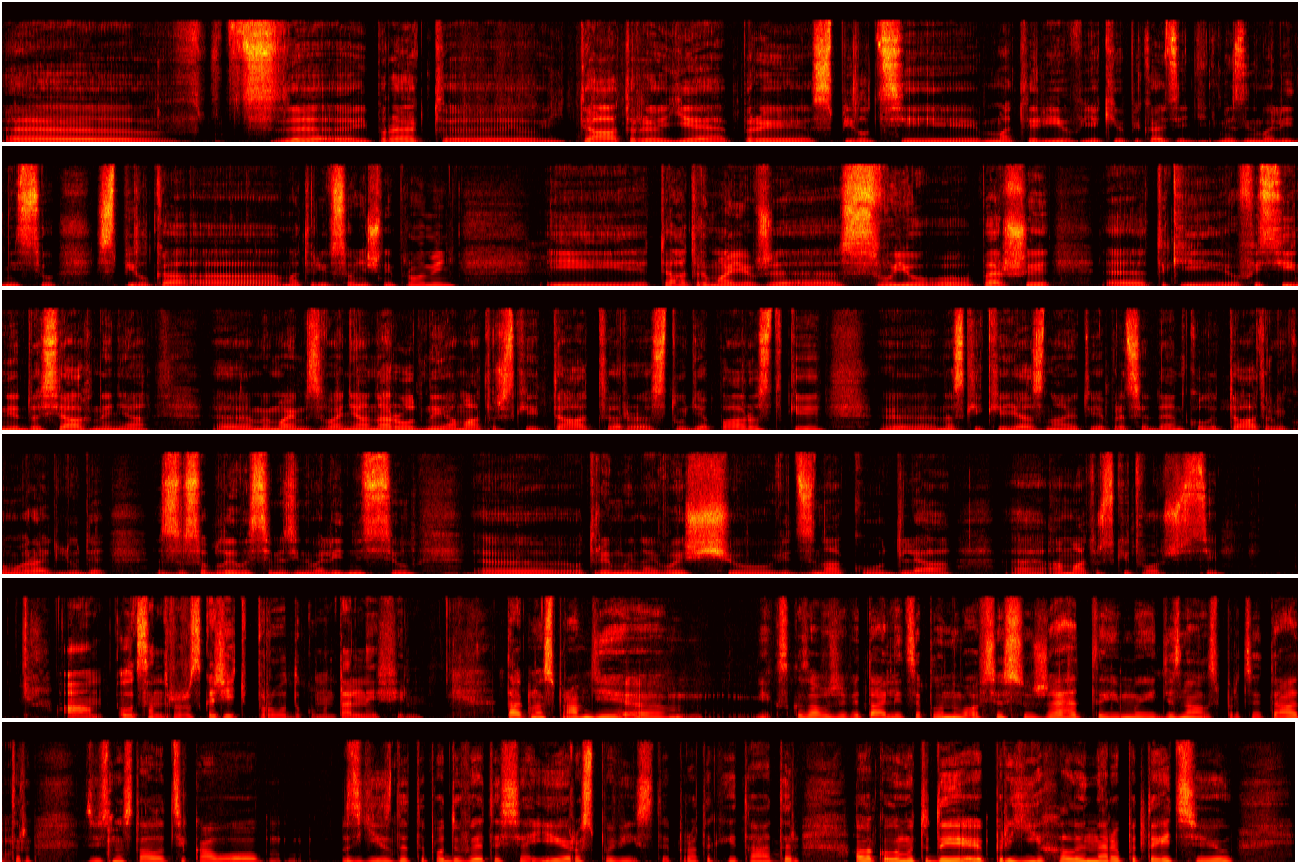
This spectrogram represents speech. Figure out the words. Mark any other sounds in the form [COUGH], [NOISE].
Е, Це е, проект театр є при спілці матерів, які опікаються дітьми з інвалідністю, спілка матерів Сонячний промінь. І театр має вже свою перші такі офіційні досягнення. Е, Ми маємо звання Народний аматорський театр е, студія Паростки. Е, Наскільки я знаю, то є прецедент, коли театр, в якому грають люди з особливостями, з інвалідністю, е, отримує найвищу відзнаку для е, аматорської творчості. А Олександро, розкажіть про документальний фільм. Так, насправді, е, як сказав вже Віталій, це планувався сюжет, і ми дізналися про цей театр. Звісно, стало цікаво з'їздити, подивитися і розповісти про такий театр. Але коли ми туди приїхали на репетицію,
